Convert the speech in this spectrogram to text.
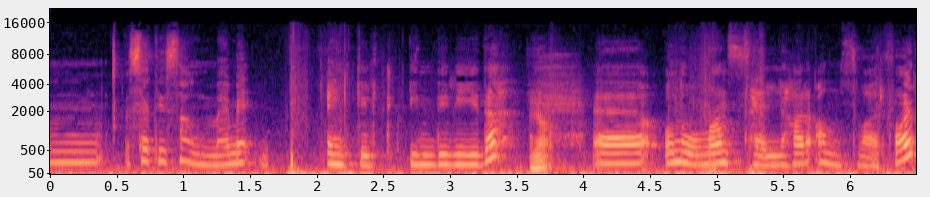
mm, sette i sammenheng med enkeltindividet. Ja. Eh, og noe man selv har ansvar for.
